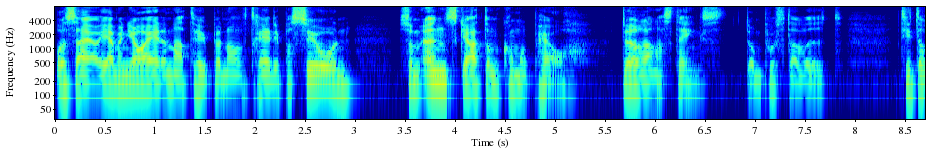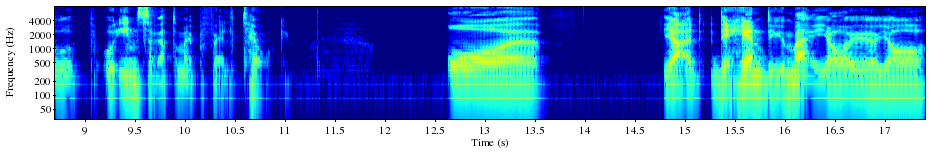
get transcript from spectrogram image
Och säger, ja men jag är den här typen av tredje person som önskar att de kommer på. Dörrarna stängs, de pustar ut, tittar upp och inser att de är på fel tåg. Och ja, det hände ju mig. Jag, jag,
